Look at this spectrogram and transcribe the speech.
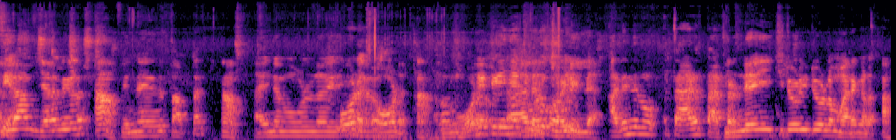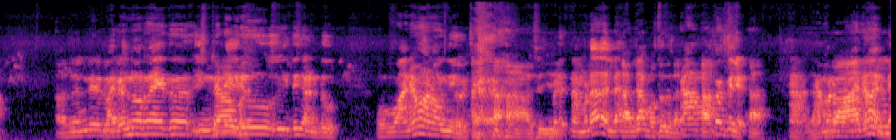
എല്ലാം ജനലുകൾ ആ. പിന്നെ ഇത് തട്ട് ആ. അതിന്റെ മുകളിൽ ഓട്. ഓട്. അപ്പം ഓടിട്ട് കഴിഞ്ഞാൽ കുറവില്ല. അതിന്റെ താഴെ തട്ട്. പിന്നെ ഈ ചുറ്റോടിയിട്ടുള്ള മരങ്ങൾ. ആ. അത് തന്നെ മരം എന്ന് പറഞ്ഞാൽ ഇത് ഇങ്ങനെ ഒരു ഇത് കണ്ടു. വനമാണോ എന്ന് ചോദിച്ചാൽ നമ്മുടെ അതല്ല. അല്ല മൊത്തത്തിൽ. ഞാൻ വനമല്ല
